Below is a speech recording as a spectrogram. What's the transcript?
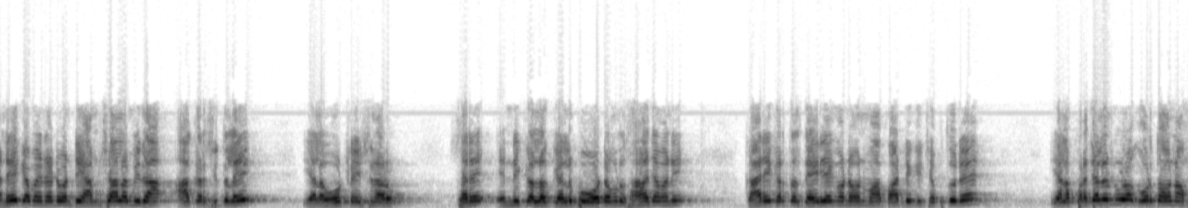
అనేకమైనటువంటి అంశాల మీద ఆకర్షితులై ఇలా ఓట్లేసినారు. సరే ఎన్నికల్లో గెలుపు ఓటములు సహజమని కార్యకర్తలు ధైర్యంగా ఉండమని మా పార్టీకి చెప్తూనే ఇలా ప్రజలను కూడా కోరుతా ఉన్నాం.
